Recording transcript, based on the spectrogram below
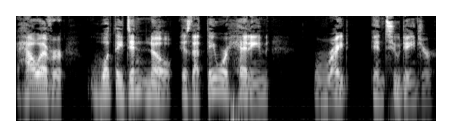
However, what they didn't know is that they were heading right into danger.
